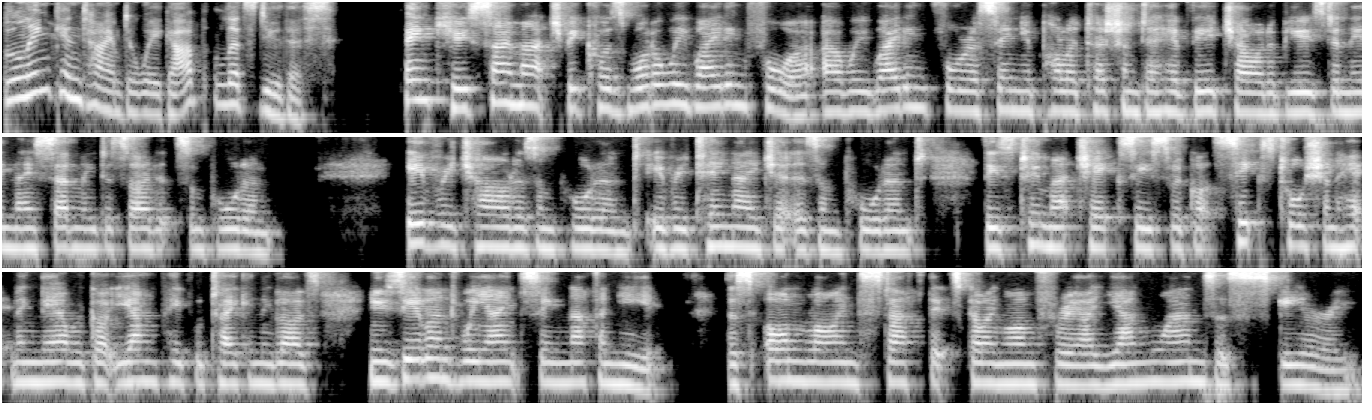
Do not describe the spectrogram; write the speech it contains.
blinking time to wake up. Let's do this. Thank you so much. Because what are we waiting for? Are we waiting for a senior politician to have their child abused and then they suddenly decide it's important? Every child is important, every teenager is important. There's too much access. We've got sextortion happening now. We've got young people taking their lives. New Zealand, we ain't seen nothing yet. This online stuff that's going on for our young ones is scary.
